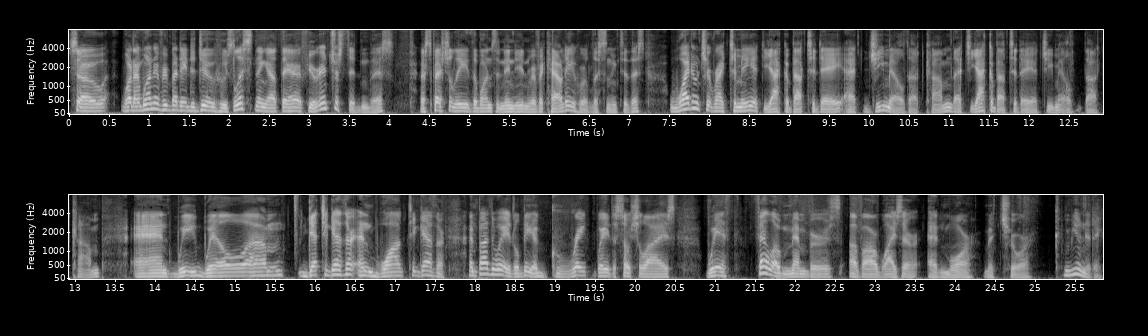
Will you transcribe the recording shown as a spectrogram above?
So, what I want everybody to do who's listening out there, if you're interested in this, especially the ones in Indian River County who are listening to this, why don't you write to me at yakabouttoday at gmail.com? That's yakabouttoday at gmail.com. And we will um, get together and wog together. And by the way, it'll be a great way to socialize with fellow members of our wiser and more mature community.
